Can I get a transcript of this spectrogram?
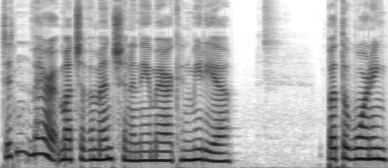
didn't merit much of a mention in the American media. But the warning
